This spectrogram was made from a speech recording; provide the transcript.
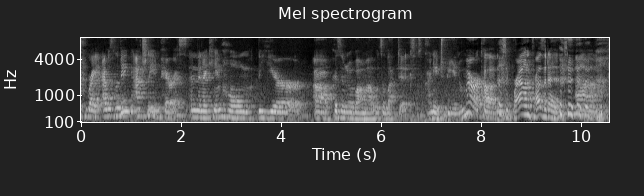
Right. I was living actually in Paris, and then I came home the year uh, President Obama was elected. I was like, I need to be in America. There's a brown president. Um,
